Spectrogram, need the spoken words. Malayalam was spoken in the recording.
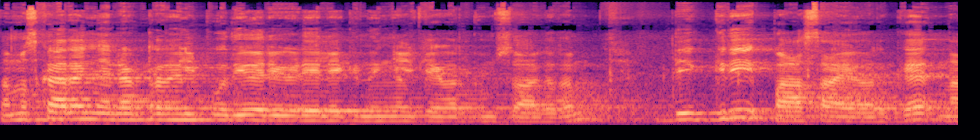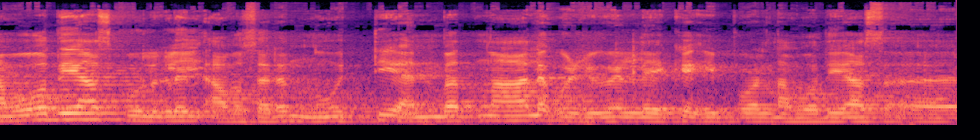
നമസ്കാരം ഞാൻ ഡോക്ടർ അനിൽ. പുതിയൊരു വീഡിയോയിലേക്ക് നിങ്ങൾക്ക് ഏവർക്കും സ്വാഗതം. ഡിഗ്രി പാസ്സായവർക്ക് നവോദയ സ്കൂളുകളിൽ അവസരം നൂറ്റി അൻപത്തിനാല് ഒഴിവുകളിലേക്ക് ഇപ്പോൾ നവോദയ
